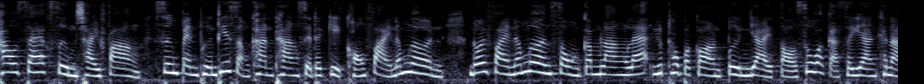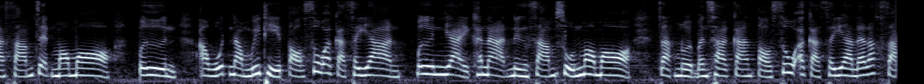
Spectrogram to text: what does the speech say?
เข้าแทรกซึมชายฝั่ง ซึ่งเป็นพื้นที่สำคัญทางเศรษฐกิจของฝ่ายน้ำเงิน โดยฝ่ายน้ำเงินส่งกำลังและยุทโธปกรณ์ปืนใหญ่ต่อสู้อากาศยานขนาด 37 มม ปืนอาวุธนำวิถีต่อสู้อากาศยาน ปืนใหญ่ขนาด 130 มม จากหน่วยบัญชาการต่อสู้อากาศยานและรักษา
